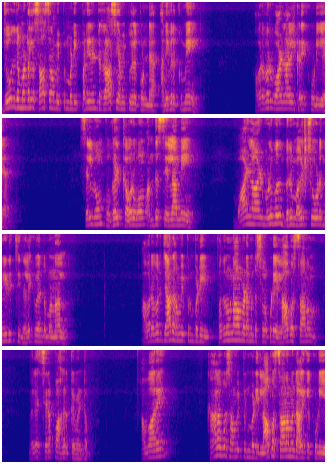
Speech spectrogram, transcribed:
ஜோதிட மண்டல சாஸ்திர அமைப்பின்படி பனிரெண்டு ராசி அமைப்புகளை கொண்ட அனைவருக்குமே அவரவர் வாழ்நாளில் கிடைக்கக்கூடிய செல்வம் புகழ் கௌரவம் அந்தஸ்து எல்லாமே வாழ்நாள் முழுவதும் பெரும் மகிழ்ச்சியோடு நீடித்து நிலைக்க வேண்டுமானால் அவரவர் ஜாதக அமைப்பின்படி பதினொன்றாம் இடம் என்று சொல்லக்கூடிய லாபஸ்தானம் மிக சிறப்பாக இருக்க வேண்டும். அவ்வாறே காலபுருஷ அமைப்பின்படி லாபஸ்தானம் என்று அழைக்கக்கூடிய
